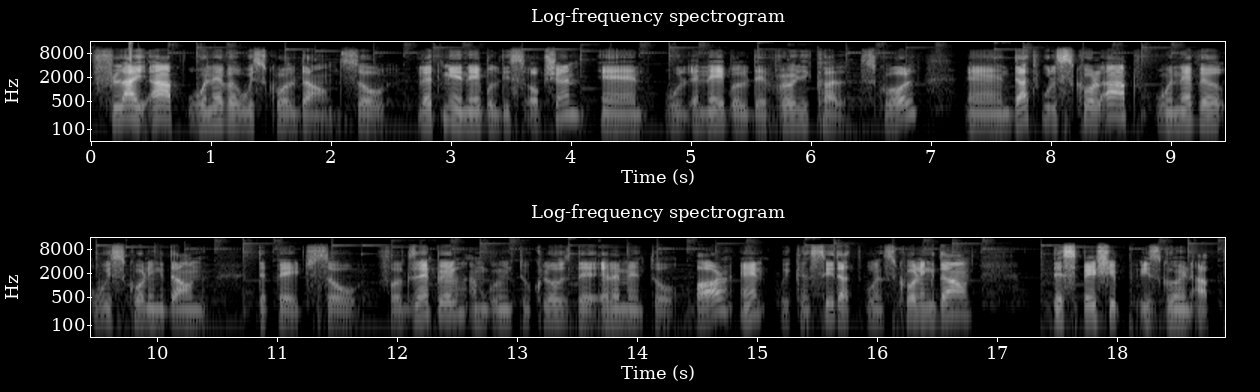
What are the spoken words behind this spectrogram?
fly up whenever we scroll down. So let me enable this option and we'll enable the vertical scroll and that will scroll up whenever we're scrolling down the page. So for example, I'm going to close the Elementor bar and we can see that when scrolling down, the spaceship is going up.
